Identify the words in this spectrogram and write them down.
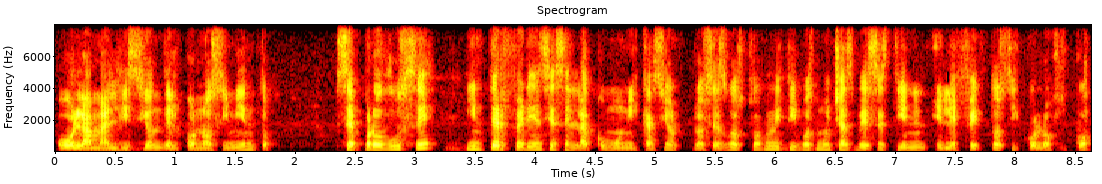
o la maldición del conocimiento? Se produce interferencias en la comunicación. Los sesgos cognitivos muchas veces tienen el efecto psicológico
